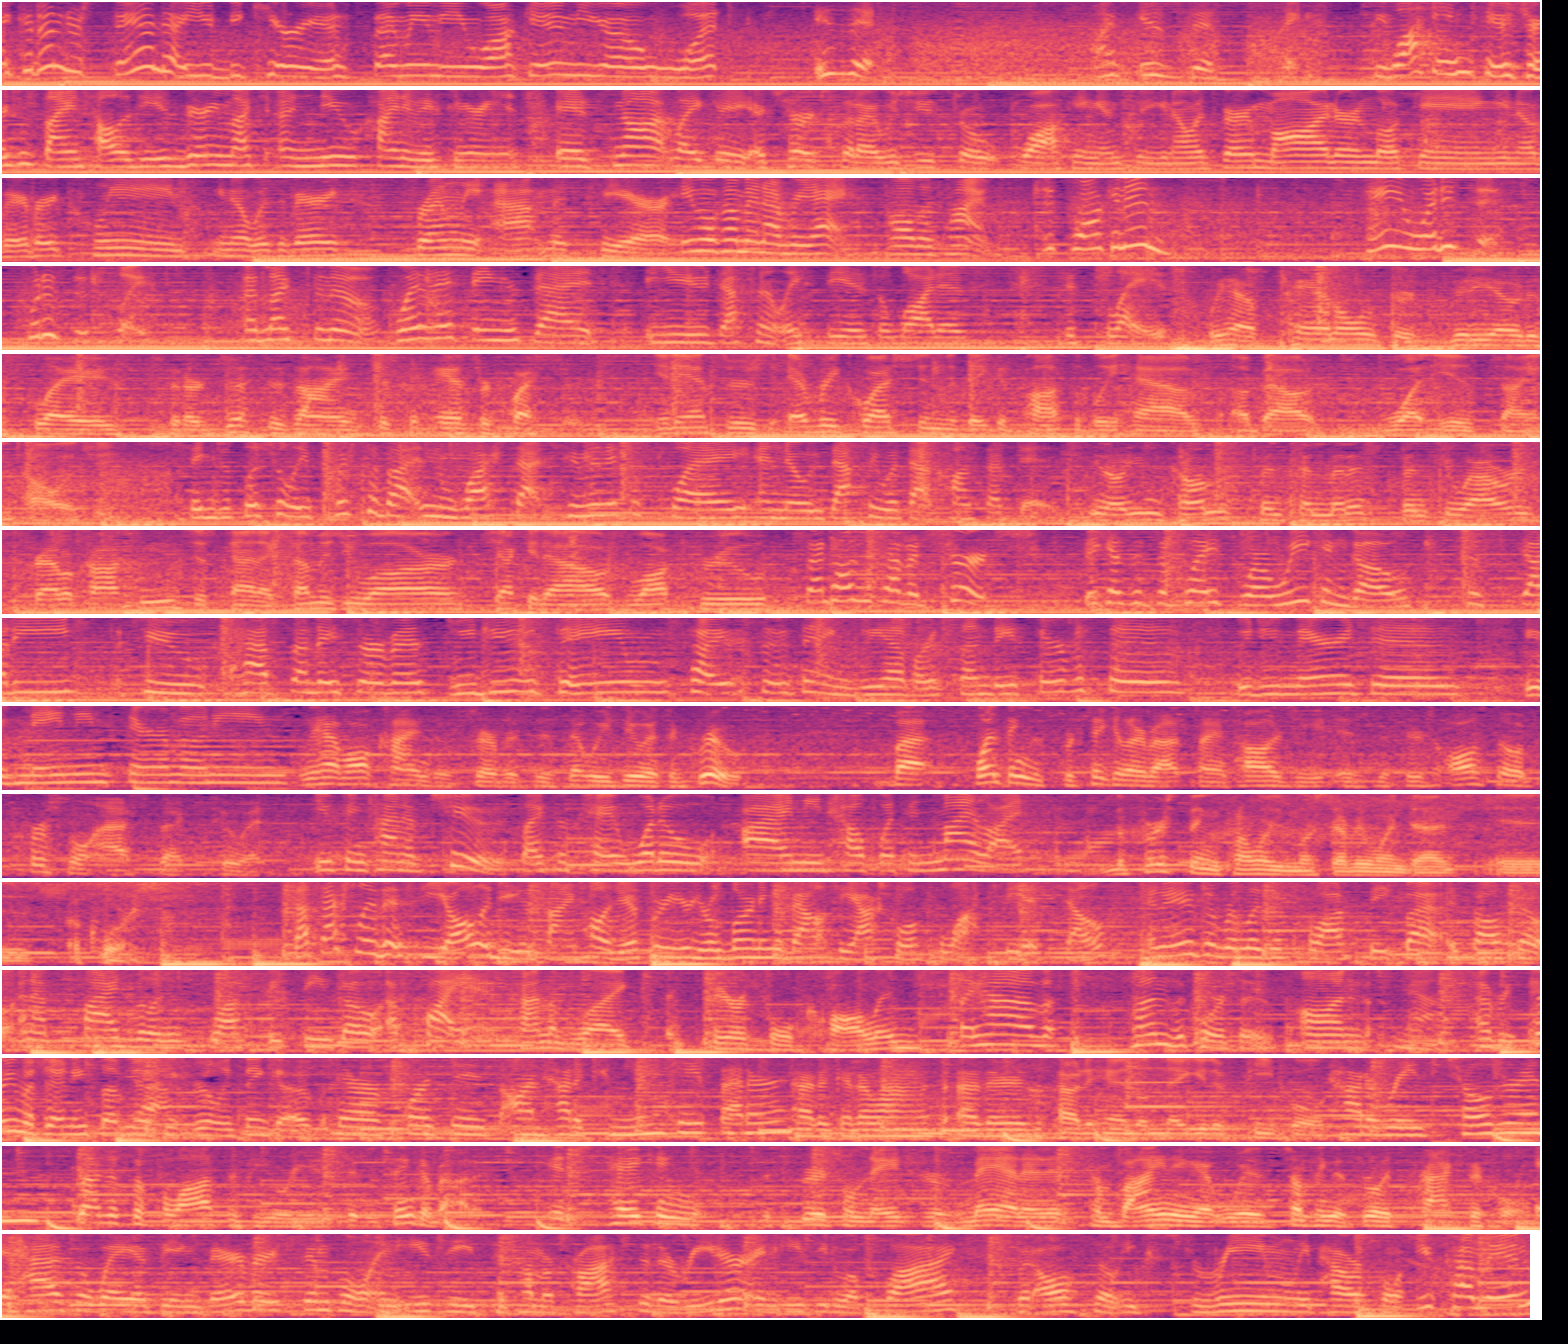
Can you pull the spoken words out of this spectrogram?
I could understand how you'd be curious. I mean, you walk in and you go, what is it? What is this place? Walking to a Church of Scientology is very much a new kind of experience. It's not like a, a, church that I was used to walking into. You know, it's very modern looking, you know, very, very clean. You know, it was a very friendly atmosphere. People come in every day, all the time. Just walking in. Hey, what is this? What is this place? I'd like to know. One of the things that you definitely see is a lot of displays. We have panels, there's video displays that are just designed just to answer questions. It answers every question that they could possibly have about what is Scientology. They can just literally push the button, watch that two-minute display, and know exactly what that concept is. You know, you can come, spend 10 minutes, spend two hours, grab a coffee. Just kind of come as you are, check it out, walk through. Scientologists have a church because it's a place where we can go to study, to have Sunday service. We do the same types of things. We have our Sunday services, we do marriages, we have naming ceremonies. We have all kinds of services that we do as a group. But one thing that's particular about Scientology is that there's also a personal aspect to it. You can kind of choose, like, okay, what do I need help with in my life? The first thing probably most everyone does is a course. That's actually the theology of Scientology. That's where you're learning about the actual philosophy itself. And it is a religious philosophy, but it's also an applied religious philosophy, so you go apply it. Kind of like a spiritual college. They have tons of courses on yeah, everything. Pretty much any subject yeah. you can really think of. There are courses on how to communicate better, how to get along with others, how to handle negative people, how to raise children. It's not just a philosophy where you sit and think about it. It's taking the spiritual nature of man and it's combining it with something that's really practical. It has a way of being very, very simple and easy to come across to the reader and easy to apply, but also extremely powerful. You come in,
